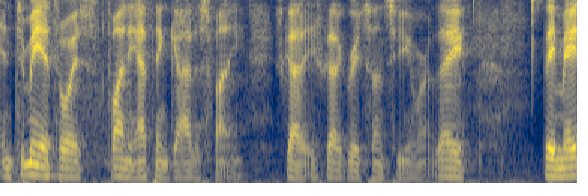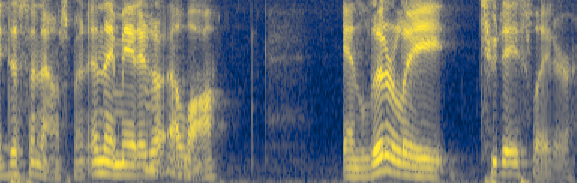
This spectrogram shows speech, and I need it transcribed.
and to me, it's always funny. I think God is funny. He's got he's got a great sense of humor. They they made this announcement, and they made it a, a law. And literally two days later,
